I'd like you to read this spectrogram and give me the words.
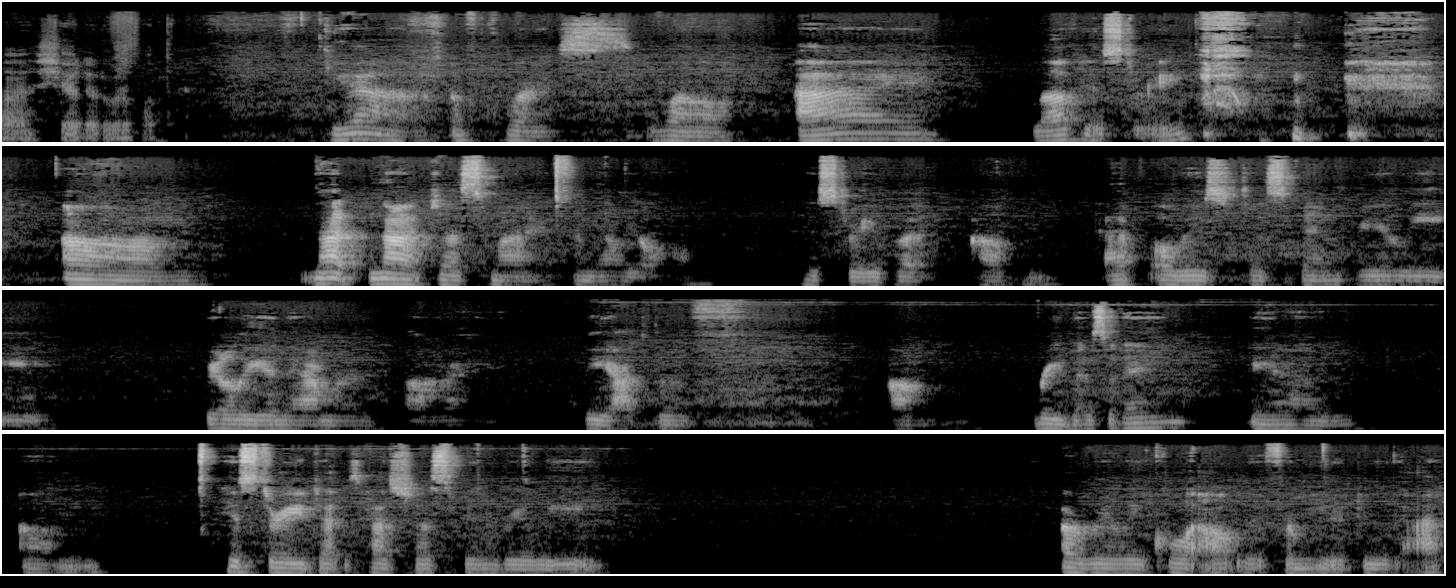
uh, share a little bit about that. Yeah, of course. Well, I love history. Um, not not just my familial history, but um, I've always just been really, really enamored by the act of um, revisiting and um, history just, has just been really a really cool outlet for me to do that.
